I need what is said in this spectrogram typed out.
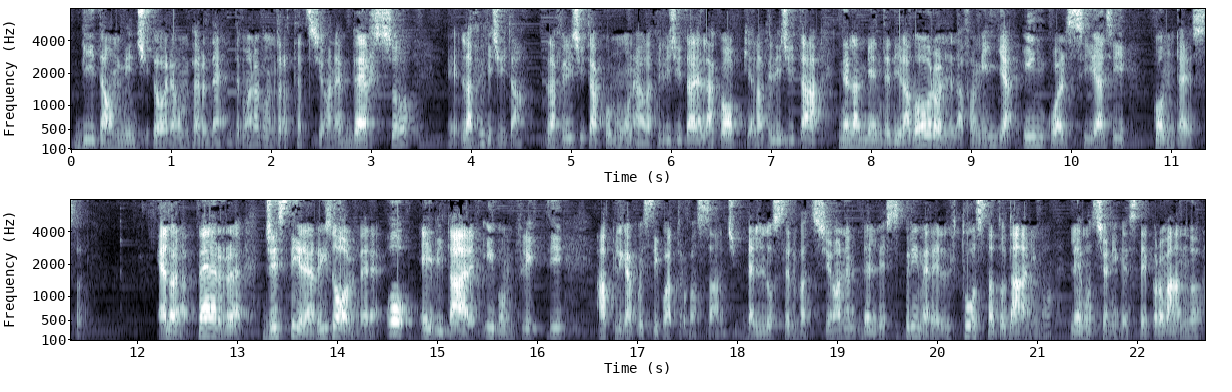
vita a un vincitore o a un perdente, ma una contrattazione verso la felicità, la felicità comune, la felicità della coppia, la felicità nell'ambiente di lavoro, nella famiglia, in qualsiasi contesto. E allora, per gestire, risolvere o evitare i conflitti, applica questi quattro passaggi, dell'osservazione, dell'esprimere il tuo stato d'animo, le emozioni che stai provando,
